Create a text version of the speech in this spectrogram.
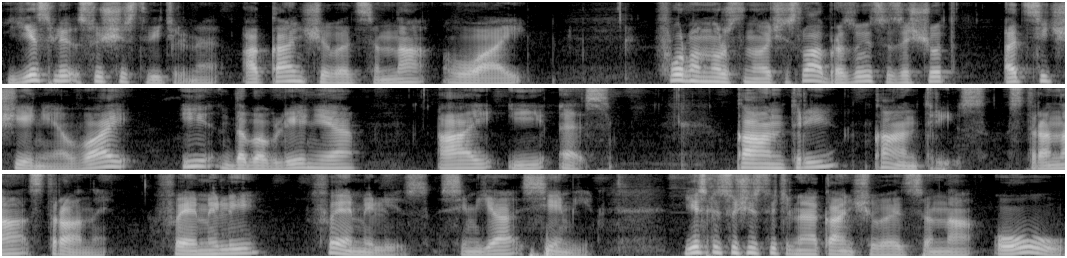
Если существительное оканчивается на y, форма множественного числа образуется за счет отсечения y и добавления i и s. Country – countries, страна – страны. Family – families, семья – семьи. Если существительное оканчивается на o,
